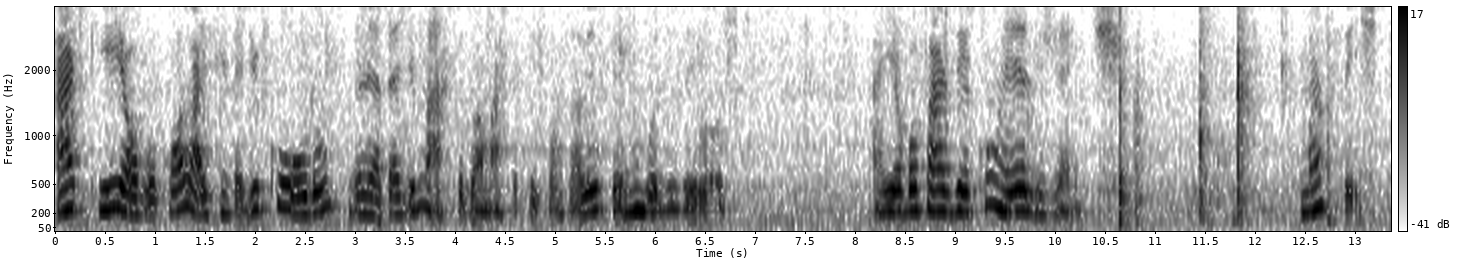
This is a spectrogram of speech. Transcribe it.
aqui, ó, vou colar esse cinto é de couro. Ele é até de marca, de uma marca aqui de Fortaleza, que eu não vou dizer, lógico. Aí eu vou fazer com ele, gente, uma cesta.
